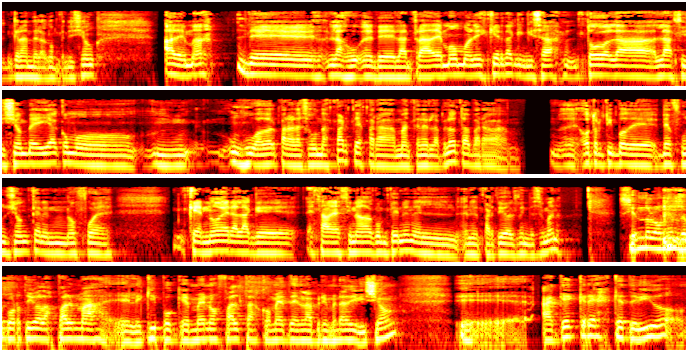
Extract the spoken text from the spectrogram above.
grande la competición. Además de la, de la entrada de Momo a la izquierda, que quizás toda la, afición veía como un, un jugador para las segundas partes, para mantener la pelota, para eh, otro tipo de, de, función que no fue que no era la que estaba destinado a cumplir en el, en el partido del fin de semana. Siendo la Unión Deportiva Las Palmas el equipo que menos faltas comete en la primera división, eh, ¿a qué crees que debido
